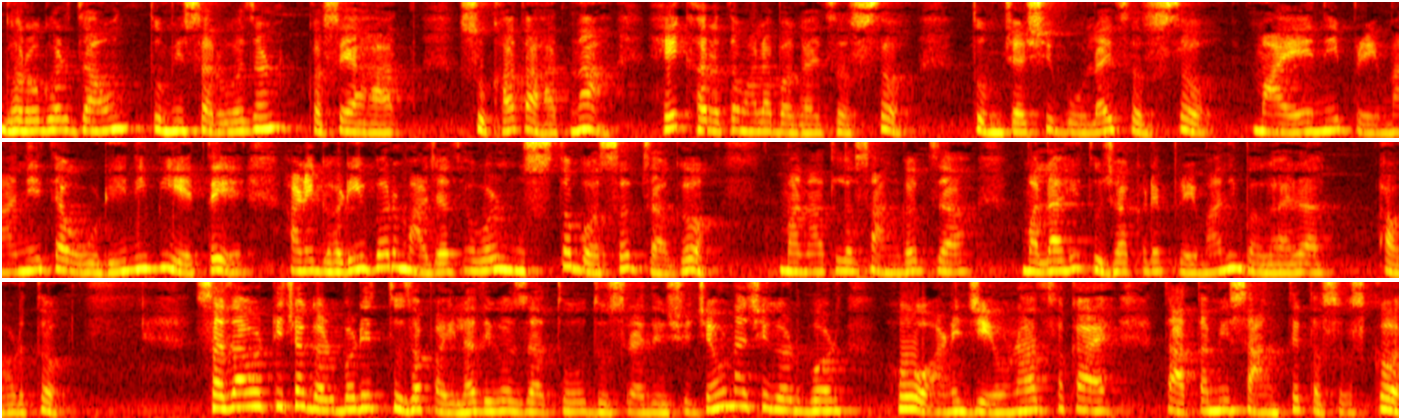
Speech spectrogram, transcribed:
घरोघर जाऊन तुम्ही सर्वजण कसे आहात? सुखात आहात ना? हे खरं तर मला बघायचं असतं. तुमच्याशी बोलायचं असतं. मायेनी प्रेमाने त्या ओढीने मी येते आणि घडीभर माझ्याजवळ नुसतं बसत जा गं. मनातलं सांगत जा मलाही तुझ्याकडे प्रेमाने बघायला आवडतं. सजावटीच्या गडबडीत तुझा पहिला दिवस जातो दुसऱ्या दिवशी जेवणाची गडबड. हो आणि जेवणाचं काय? तर आता मी सांगते तसंच कर.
